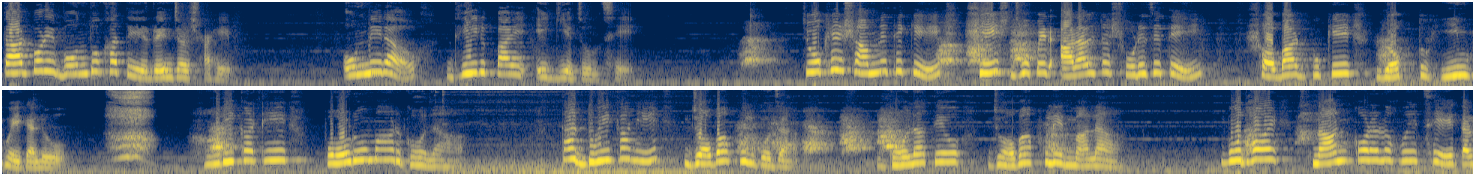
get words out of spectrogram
তারপরে বন্দুক হাতে রেঞ্জার সাহেব। অন্যেরাও ধীর পায়ে এগিয়ে চলছে। চোখের সামনে থেকে শেষ ঝোপের আড়ালটা সরে যেতেই সবার বুকে রক্ত হিম হয়ে গেল। হাঁড়ি কাঠে পরমার গলা। তার দুই কানে জবা ফুল গোজা। গলাতেও জবা ফুলের মালা। বোধহয় স্নান করানো হয়েছে তার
